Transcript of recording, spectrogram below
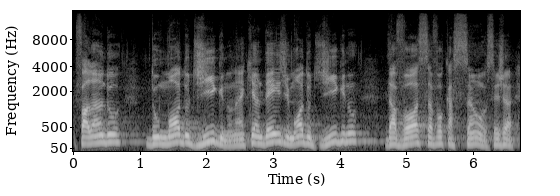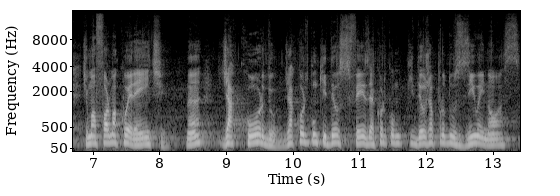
falando do modo digno, né? que andeis de modo digno da vossa vocação, ou seja, de uma forma coerente, né? de acordo, de acordo com o que Deus fez, de acordo com o que Deus já produziu em nós.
